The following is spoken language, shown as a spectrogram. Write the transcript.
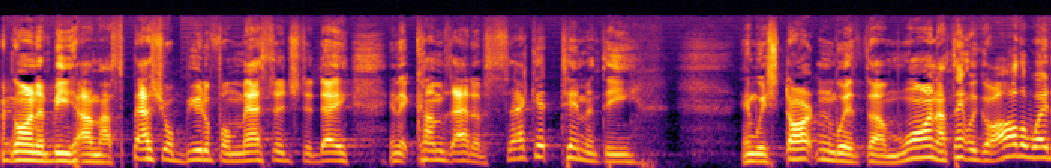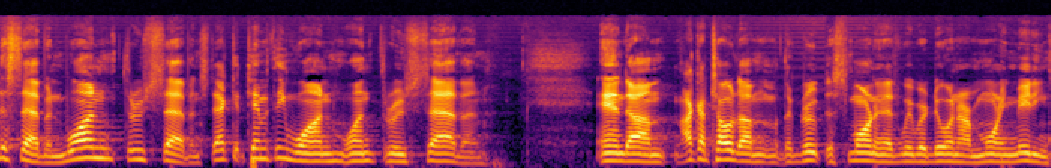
We're going to be um, a special, beautiful message today, and it comes out of Second Timothy and we're starting with um, 1. I think we go all the way to 7, 1 through 7. 2 Timothy 1, 1 through 7. And um, like I told um, the group this morning as we were doing our morning meetings,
